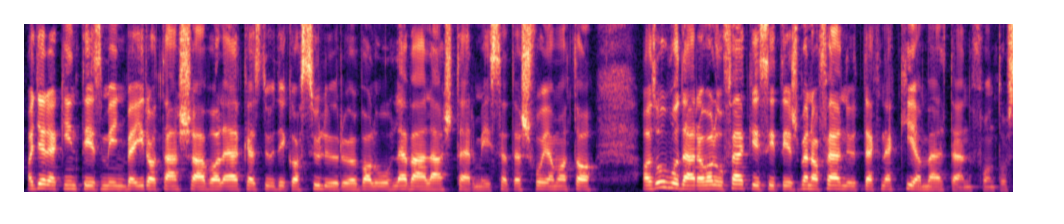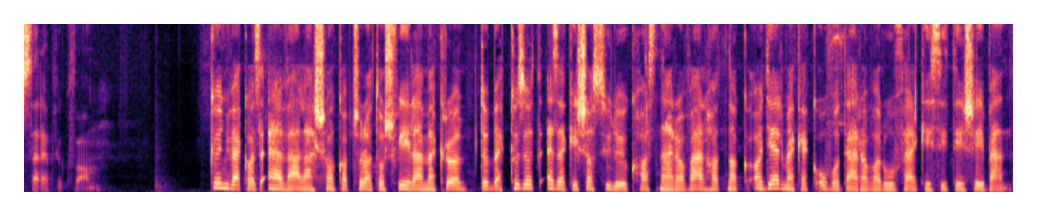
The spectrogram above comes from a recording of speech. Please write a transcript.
A gyerek intézménybe iratásával elkezdődik a szülőről való leválás természetes folyamata. Az óvodára való felkészítésben a felnőtteknek kiemelten fontos szerepük van. Könyvek az elválással kapcsolatos félelmekről, többek között ezek is a szülők hasznára válhatnak a gyermekek óvodára való felkészítésében.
